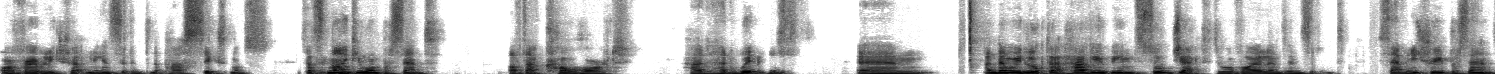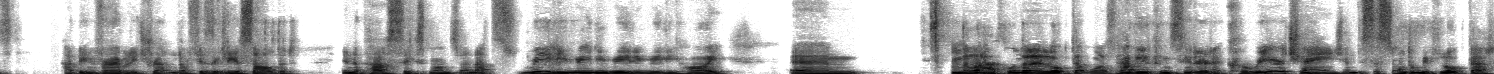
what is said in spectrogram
or verbally threatening incident in the past six months. That's 91% of that cohort had had witnessed um, and then we looked at have you been subject to a violent incident? 73% have been verbally threatened or physically assaulted in the past six months. And that's really, really, really, really high. Um, and the last one that I looked at was have you considered a career change? And this is something we've looked at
